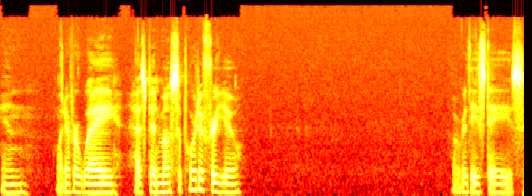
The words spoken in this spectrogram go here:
in whatever way has been most supportive for you over these days.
